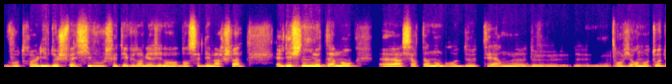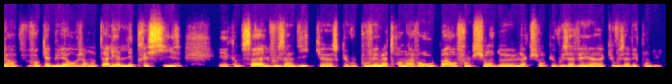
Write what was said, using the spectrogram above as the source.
votre livre de chevet si vous souhaitez vous engager dans, cette démarche-là. Elle définit notamment euh, un certain nombre de termes de, environnementaux, d'un vocabulaire environnemental, et elle les précise. Et comme ça, elle vous indique euh, ce que vous pouvez mettre en avant ou pas en fonction de l'action que vous avez, euh, que vous avez conduite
